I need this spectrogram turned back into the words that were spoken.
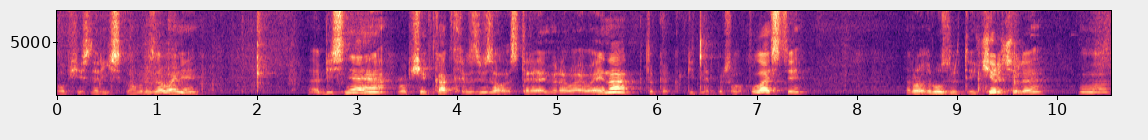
в общеисторическом образовании, объясняя вообще, как развязалась Вторая мировая война, кто, как Гитлер пришел к власти, Рузвельта и Черчилля. Вот.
